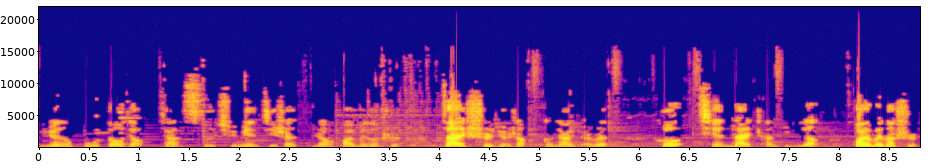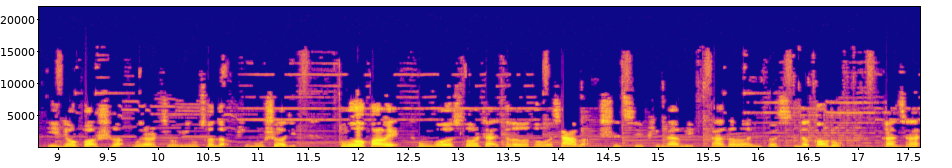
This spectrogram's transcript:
圆弧倒角加四曲面机身，让华为 Mate 十在视觉上更加圆润。和前代产品一样，华为 Mate 十依旧保持了5.9英寸的屏幕设计。不过，华为通过缩窄它的额头和下巴，使其屏占比达到了一个新的高度，看起来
